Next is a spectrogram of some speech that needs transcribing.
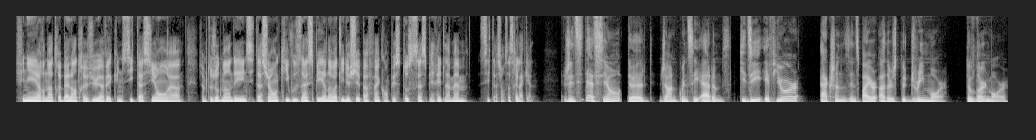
finir notre belle entrevue avec une citation. J'aime toujours demander une citation qui vous inspire dans votre leadership afin qu'on puisse tous s'inspirer de la même citation. Ça serait laquelle? J'ai une citation de John Quincy Adams qui dit If your actions inspire others to dream more, to learn more,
